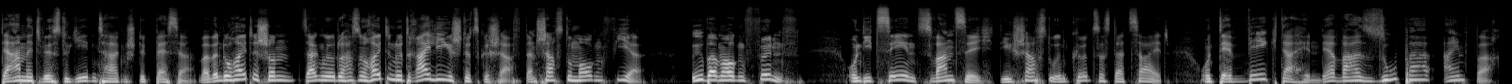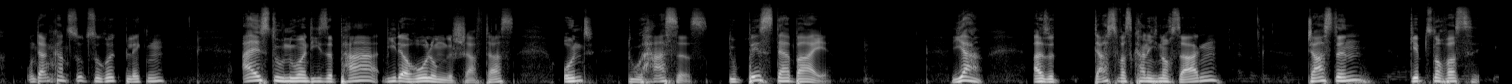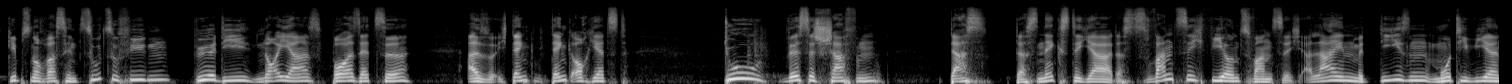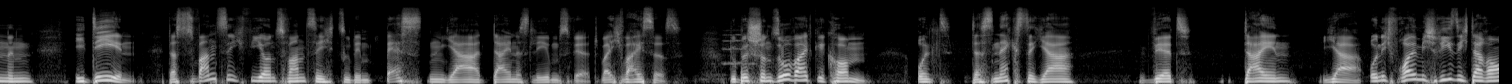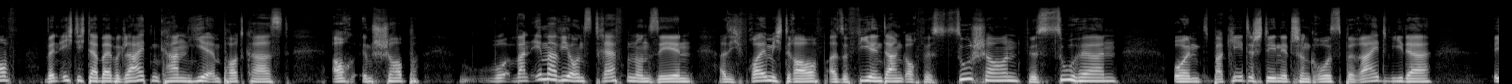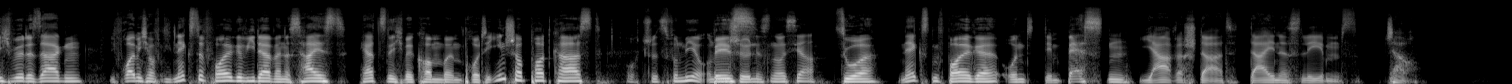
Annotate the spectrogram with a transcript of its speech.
damit wirst du jeden Tag ein Stück besser. Weil wenn du heute schon, sagen wir, du hast nur heute nur drei Liegestütz geschafft, dann schaffst du morgen vier, übermorgen fünf. Und die 10, 20, die schaffst du in kürzester Zeit. Und der Weg dahin, der war super einfach. Und dann kannst du zurückblicken, als du nur diese paar Wiederholungen geschafft hast und du hast es. Du bist dabei. Ja, also das, was kann ich noch sagen? Justin, gibt es noch, was, noch was hinzuzufügen für die Neujahrsvorsätze? Also, ich denke denk auch jetzt, du wirst es schaffen, dass das nächste Jahr, das 2024, allein mit diesen motivierenden Ideen, dass 2024 zu dem besten Jahr deines Lebens wird, weil ich weiß es. Du bist schon so weit gekommen und das nächste Jahr wird dein Jahr. Und ich freue mich riesig darauf, wenn ich dich dabei begleiten kann, hier im Podcast, auch im Shop, wo, wann immer wir uns treffen und sehen. Also ich freue mich drauf. Also vielen Dank auch fürs Zuschauen, fürs Zuhören. Und Pakete stehen jetzt schon groß bereit wieder. Ich würde sagen, ich freue mich auf die nächste Folge wieder, wenn es heißt, herzlich willkommen beim Proteinshop Podcast. Auch Tschüss von mir und Bis ein schönes neues Jahr. Zur nächsten Folge und dem besten Jahresstart deines Lebens. Ciao.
